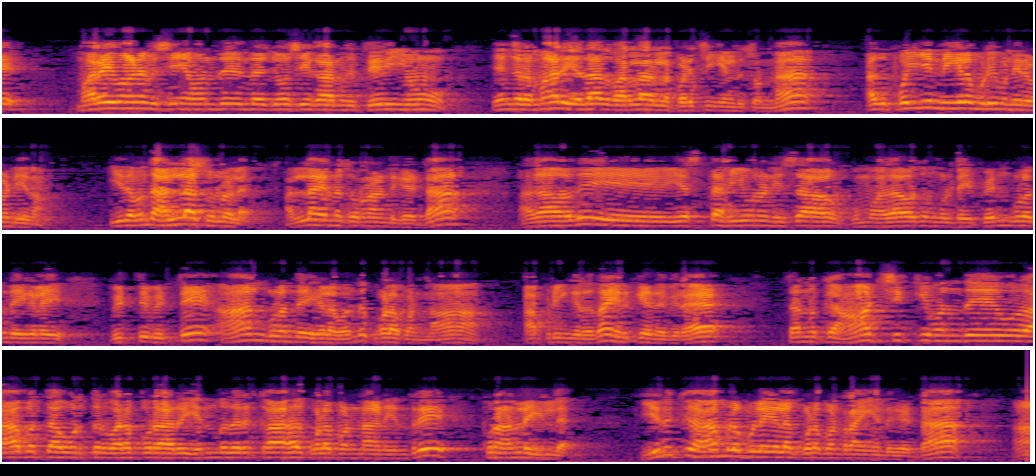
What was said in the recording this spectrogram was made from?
மறைவான விஷயம் வந்து இந்த ஜோசியக்காரனுக்கு தெரியும் என்கிற மாதிரி ஏதாவது வரலாறுல படிச்சீங்கன்னு சொன்னா அது பொய்யின் நீங்களே முடிவு பண்ணிட வேண்டியதான் இதை வந்து அல்லாஹ் சொல்லல. அல்லாஹ் என்ன சொல்றான்னு கேட்டா அதாவது எஸ்தஹியூன நிசாவுக்கும் அதாவது உங்களுடைய பெண் குழந்தைகளை விட்டு விட்டு ஆண் குழந்தைகளை வந்து கொலை பண்ணா அப்படிங்கிறது தான் இருக்கே தவிர தனக்கு ஆட்சிக்கு வந்து ஒரு ஆபத்தா ஒருத்தர் வரப்போறாரு என்பதற்காக கொலை பண்ணான் என்று குரான்ல இல்ல. இதுக்கு ஆம்பளை பிள்ளைகளை கொலை பண்றாங்கன்னு கேட்டா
